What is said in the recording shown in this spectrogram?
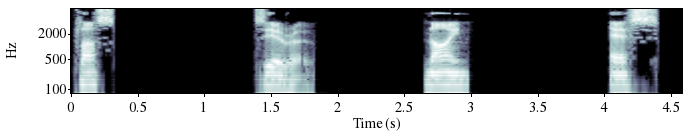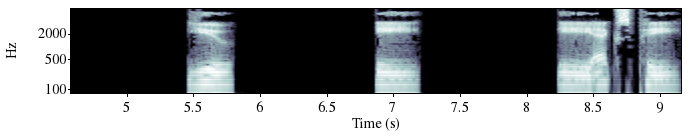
plus 0 9 s u e exp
